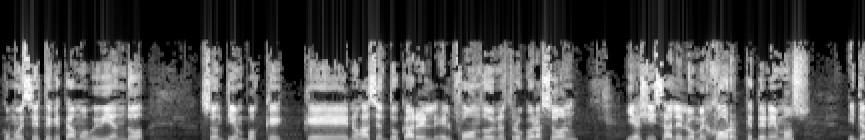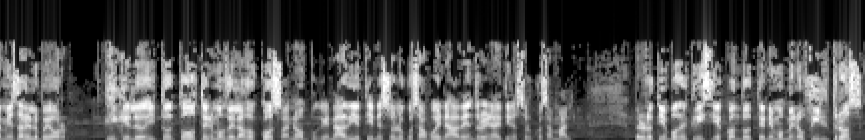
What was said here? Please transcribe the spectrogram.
como es este que estamos viviendo, son tiempos que, que nos hacen tocar el, el, fondo de nuestro corazón y allí sale lo mejor que tenemos y también sale lo peor. Y que y to, todos tenemos de las dos cosas, ¿no? Porque nadie tiene solo cosas buenas adentro y nadie tiene solo cosas malas. Pero los tiempos de crisis es cuando tenemos menos filtros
